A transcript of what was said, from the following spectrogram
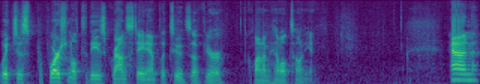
which is proportional to these ground state amplitudes of your quantum Hamiltonian. And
